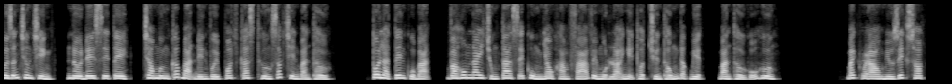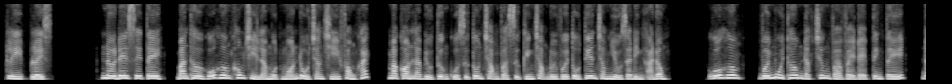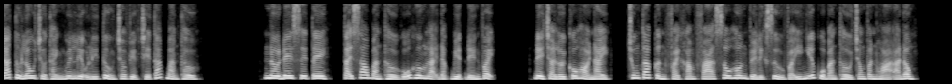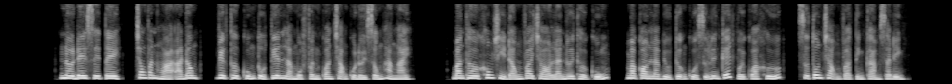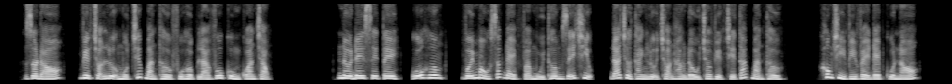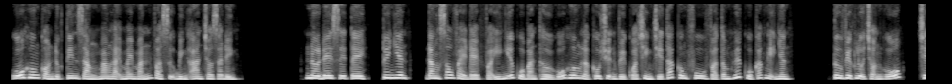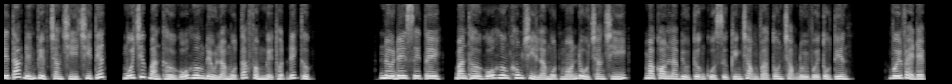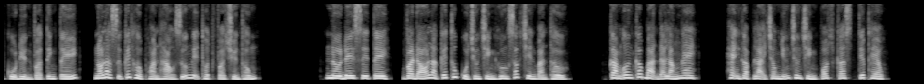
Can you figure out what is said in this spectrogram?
Người dẫn chương trình NDCT, chào mừng các bạn đến với podcast Hương sắc trên bàn thờ. Tôi là tên của bạn và hôm nay chúng ta sẽ cùng nhau khám phá về một loại nghệ thuật truyền thống đặc biệt, bàn thờ gỗ hương. Background Music Shortly Plays NDCT, bàn thờ gỗ hương không chỉ là một món đồ trang trí phòng khách mà còn là biểu tượng của sự tôn trọng và sự kính trọng đối với tổ tiên trong nhiều gia đình Á Đông. Gỗ hương, với mùi thơm đặc trưng và vẻ đẹp tinh tế, đã từ lâu trở thành nguyên liệu lý tưởng cho việc chế tác bàn thờ. NDCT, tại sao bàn thờ gỗ hương lại đặc biệt đến vậy? Để trả lời câu hỏi này, chúng ta cần phải khám phá sâu hơn về lịch sử và ý nghĩa của bàn thờ trong văn hóa Á Đông. NDCT, trong văn hóa Á Đông, việc thờ cúng tổ tiên là một phần quan trọng của đời sống hàng ngày. Bàn thờ không chỉ đóng vai trò là nơi thờ cúng, mà còn là biểu tượng của sự liên kết với quá khứ, sự tôn trọng và tình cảm gia đình. Do đó, việc chọn lựa một chiếc bàn thờ phù hợp là vô cùng quan trọng. NDCT, gỗ hương, với màu sắc đẹp và mùi thơm dễ chịu, đã trở thành lựa chọn hàng đầu cho việc chế tác bàn thờ. Không chỉ vì vẻ đẹp của nó, gỗ hương còn được tin rằng mang lại may mắn và sự bình an cho gia đình. NDCT, tuy nhiên, đằng sau vẻ đẹp và ý nghĩa của bàn thờ gỗ hương là câu chuyện về quá trình chế tác công phu và tâm huyết của các nghệ nhân. Từ việc lựa chọn gỗ, chế tác đến việc trang trí chi tiết, mỗi chiếc bàn thờ gỗ hương đều là một tác phẩm nghệ thuật đích thực. NDCT, bàn thờ gỗ hương không chỉ là một món đồ trang trí, mà còn là biểu tượng của sự kính trọng và tôn trọng đối với tổ tiên. Với vẻ đẹp cổ điển và tinh tế, nó là sự kết hợp hoàn hảo giữa nghệ thuật và truyền thống. NDCT, và đó là kết thúc của chương trình Hương sắc trên bàn thờ. Cảm ơn các bạn đã lắng nghe. Hẹn gặp lại trong những chương trình podcast tiếp theo.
